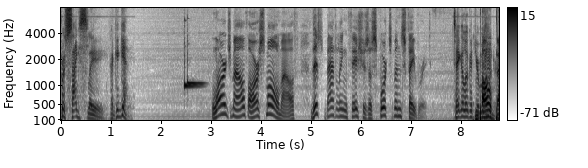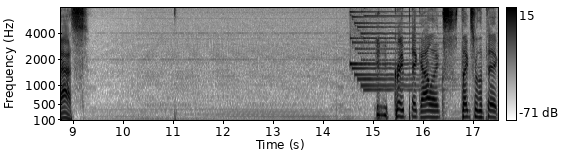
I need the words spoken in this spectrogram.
Precisely. Pick again. Largemouth or smallmouth, this battling fish is a sportsman's favorite. Take a look at your Oh, bass. Great pick, Alex. Thanks for the pick.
